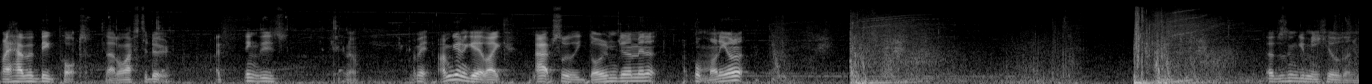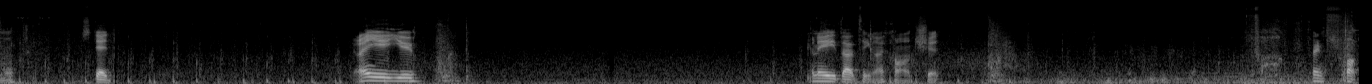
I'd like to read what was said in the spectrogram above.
I have a big pot that I'll have to do. I think these, you know, I mean, I'm gonna get like absolutely domed in a minute. I put money on it. That doesn't give me heals anymore. It's dead. Can I hear you? Can I eat that thing? I can't. Shit. Fuck. Thank fuck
